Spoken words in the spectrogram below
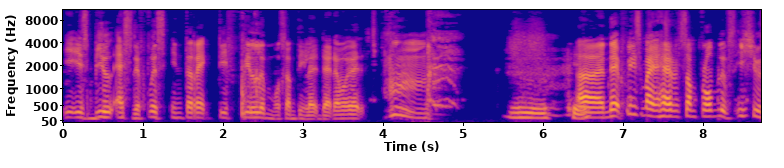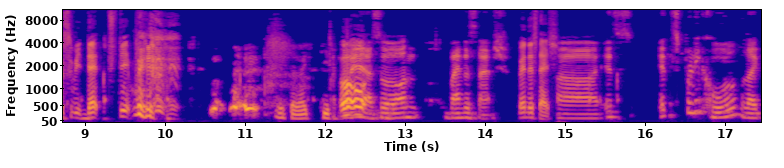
it is billed as the first interactive film or something like that. I was, hmm. Mm, okay. Uh, Netflix might have some problems, issues with that statement. Interactive. oh, oh. yeah, so on Bandersnatch, Bandersnatch. uh, it's it's pretty cool. Like,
